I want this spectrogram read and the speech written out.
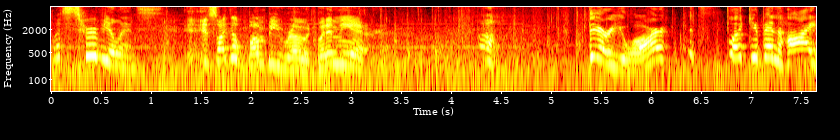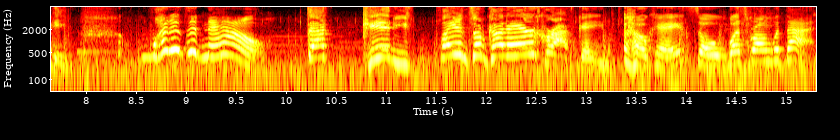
What's turbulence? It's like a bumpy road, but in the air. Oh. There you are. It's like you've been hiding. What is it now? That kid, he's playing some kind of aircraft game. Okay, so what's wrong with that?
